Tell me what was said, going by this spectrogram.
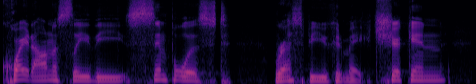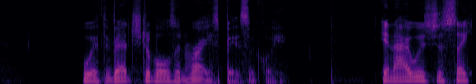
quite honestly the simplest recipe you could make chicken with vegetables and rice, basically. And I was just like,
